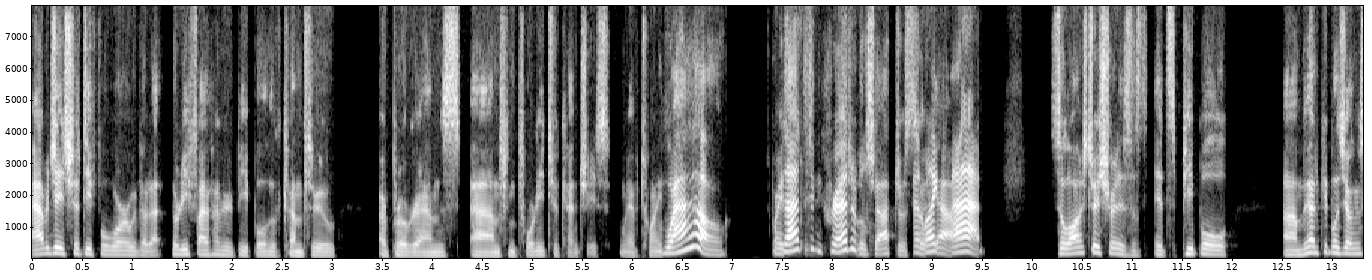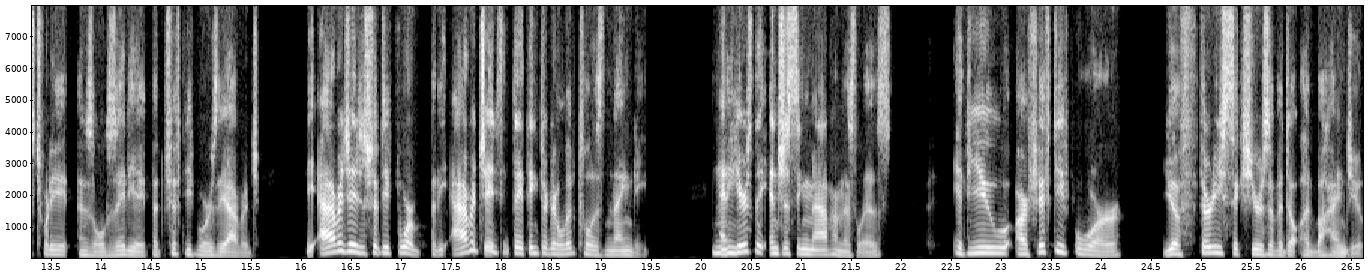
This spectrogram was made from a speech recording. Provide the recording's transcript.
average age 54, we've got about 3,500 people who've come through our programs um, from 42 countries. We have 20. Wow. That's incredible. Chapters. So, I like yeah. that. So long story short is it's, it's people, um, we've had people as young as 28 and as old as 88, but 54 is the average. The average age is 54, but the average age that they think they're going to live till is 90. Mm-hmm. And here's the interesting math on this, Liz. If you are 54, you have 36 years of adulthood behind you.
